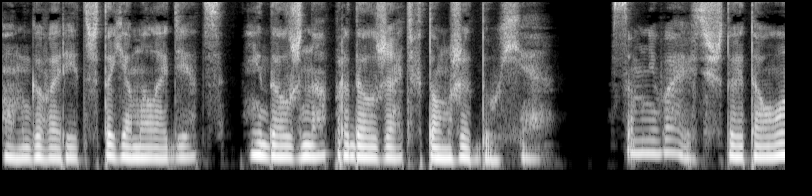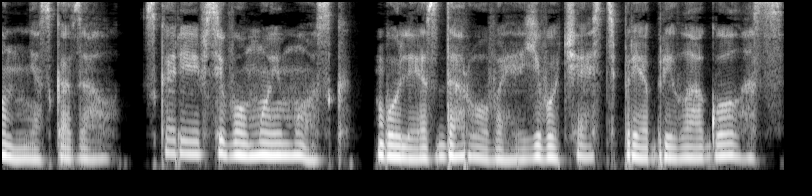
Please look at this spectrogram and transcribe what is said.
Он говорит, что я молодец и должна продолжать в том же духе. Сомневаюсь, что это он мне сказал. Скорее всего, мой мозг, более здоровая его часть приобрела голос,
